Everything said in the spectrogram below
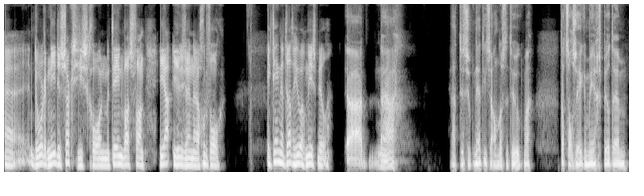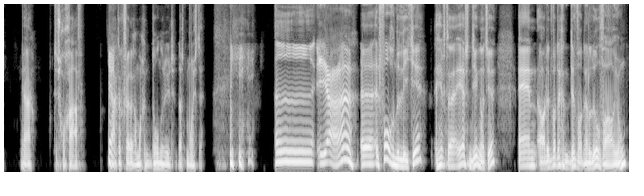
eh, door het Neder-Saxisch gewoon meteen was van... Ja, jullie zijn een goed volk. Ik denk dat dat heel erg meespeelde. Ja, nou ja. ja. Het is ook net iets anders natuurlijk. Maar dat zal zeker meer gespeeld hebben. Ja, het is gewoon gaaf. Ja. Maakt ook verder allemaal geen donder uit. Dat is het mooiste. Eh, ja, eh, het volgende liedje heeft eh, eerst een jingletje. En oh, dit wordt echt een, dit wordt een lulverhaal, jong.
